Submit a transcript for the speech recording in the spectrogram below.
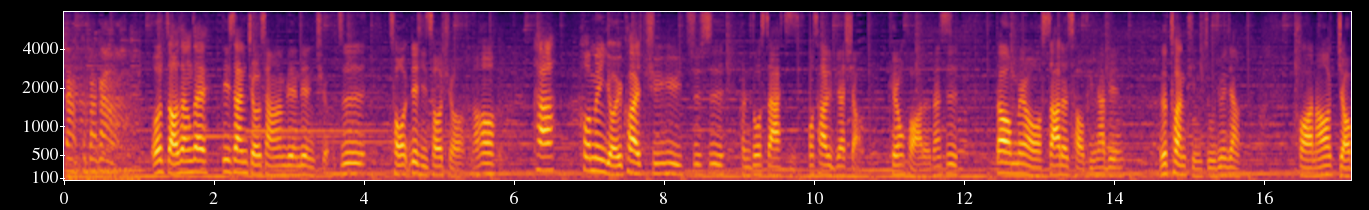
大师报告。我早上在第三球场那边练球，就是抽练习抽球，然后它后面有一块区域就是很多沙子，摩擦力比较小，可以用滑的，但是到没有沙的草坪那边，我就突然停住，就会这样滑，然后脚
